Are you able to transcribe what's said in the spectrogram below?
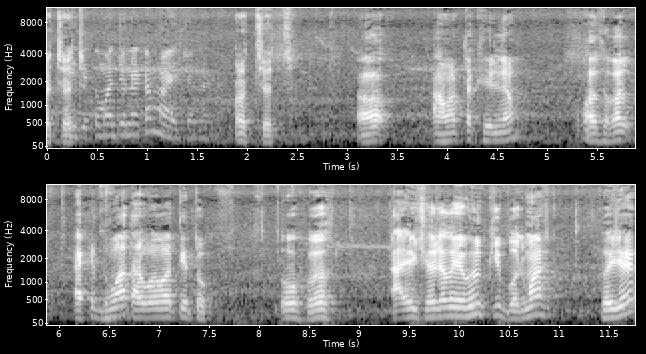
আচ্ছা আচ্ছা। তোমার জন্য এটা মায়ের জন্য আচ্ছা আচ্ছা। আমারটা খেয়ে নিলাম। সকাল সকাল একে ধোঁয়া তারপর আবার তেতো। ও আর এই ছেলেটাকে দেখুন কি বদমাস হয়ে যায়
